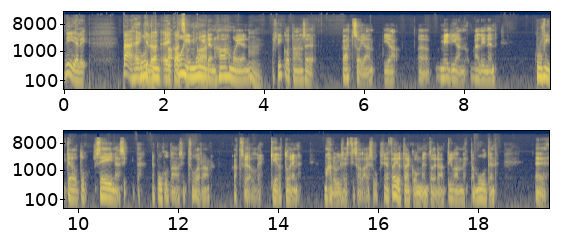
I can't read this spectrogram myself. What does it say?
Niin, eli päähenkilö Puhutaan ei katsokaan. Ohi muiden hahmojen Mm. rikotaan se katsojan ja ö, median välinen kuviteltu seinä siitä ja puhutaan sitten suoraan katsojalle kertoen mahdollisesti salaisuuksia tai jotain kommentoidaan tilannetta muuten eh,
